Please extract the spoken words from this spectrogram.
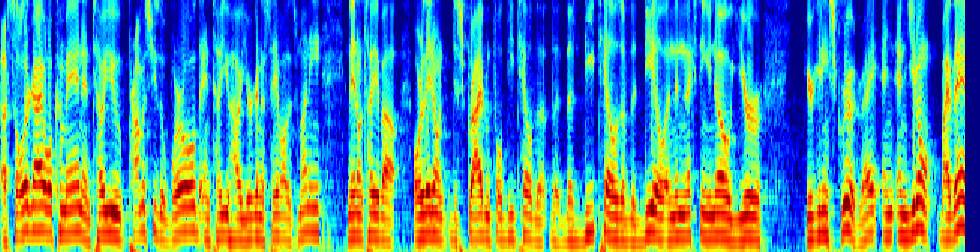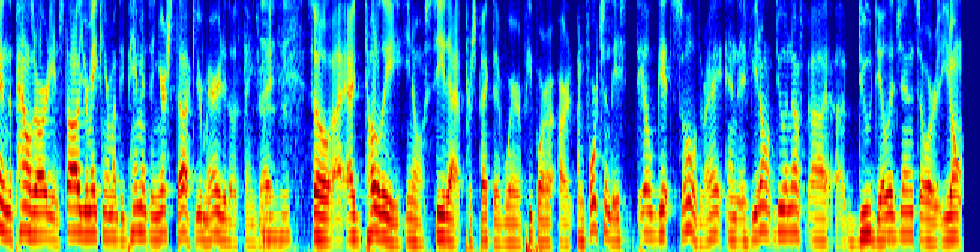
a solar guy will come in and tell you, promise you the world, and tell you how you're going to save all this money, and they don't tell you about, or they don't describe in full detail the, the, the details of the deal, and then the next thing you know, you're you're getting screwed, right? And and you don't. By then, the panels are already installed. You're making your monthly payments, and you're stuck. You're married to those things, right? Mhm. So I, I totally, you know, see that perspective where people are, are unfortunately they still get sold, right? And if you don't do enough uh, uh, due diligence or you don't,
